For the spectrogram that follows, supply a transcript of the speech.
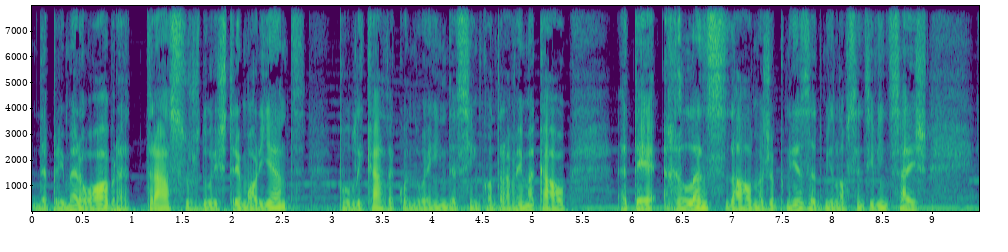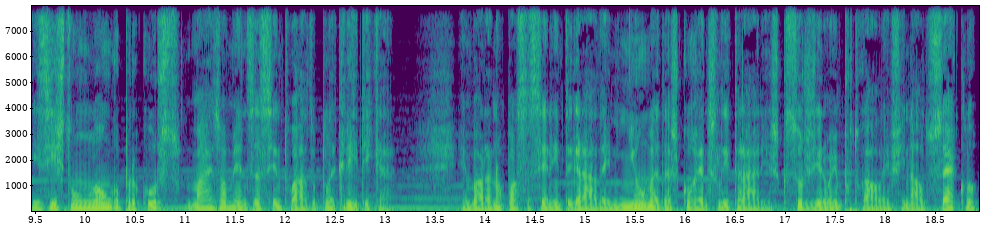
Da primeira obra, Traços do Extremo Oriente, publicada quando ainda se encontrava em Macau, até Relance da Alma Japonesa, de 1926, existe um longo percurso mais ou menos acentuado pela crítica. Embora não possa ser integrada em nenhuma das correntes literárias que surgiram em Portugal em final do século,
